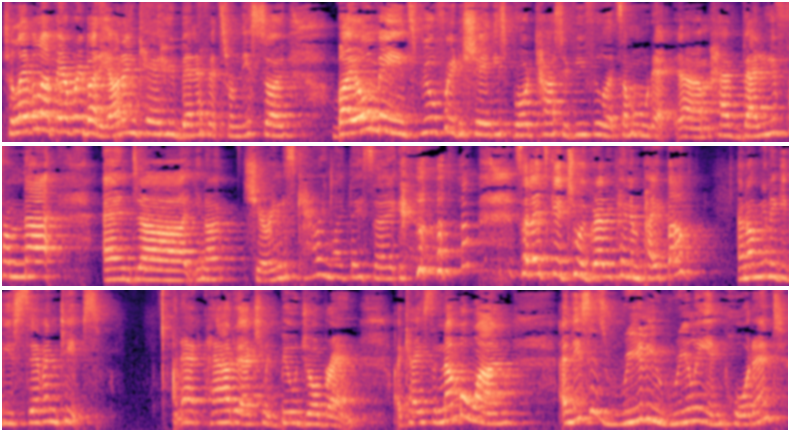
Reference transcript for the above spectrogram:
to level up everybody. I don't care who benefits from this. So by all means, feel free to share this broadcast if you feel that someone would um, have value from that. And, uh, you know, sharing is caring, like they say. so let's get to it. Grab a pen and paper. And I'm going to give you seven tips on how to actually build your brand. Okay, so number one, and this is really, really important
